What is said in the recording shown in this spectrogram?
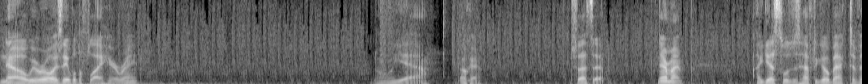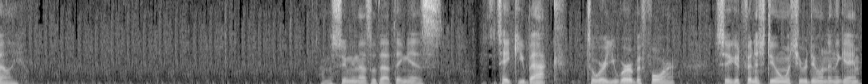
no, we were always able to fly here, right? Oh, yeah. Okay. So that's it. Never mind. I guess we'll just have to go back to Vellie. I'm assuming that's what that thing is. To take you back to where you were before, so you could finish doing what you were doing in the game.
